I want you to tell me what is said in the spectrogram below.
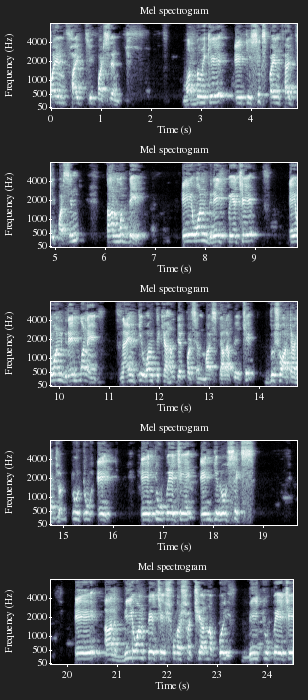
point five three percent মাধ্যমিকে eighty six point five three percent তার মধ্যে এ ওয়ান গ্রেড পেয়েছে। এ ওয়ান গ্রেড মানে নাইনটি ওয়ান থেকে হান্ড্রেড পার্সেন্ট মার্কস যারা পেয়েছে, দুশো আঠাশ জন। Two two eight A two পেয়েছে এইট জিরো সিক্স এ আর বি ওয়ান পেয়েছে ষোলোশো ছিয়ানব্বই বি টু পেয়েছে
